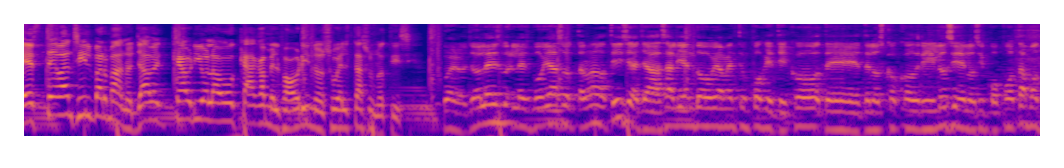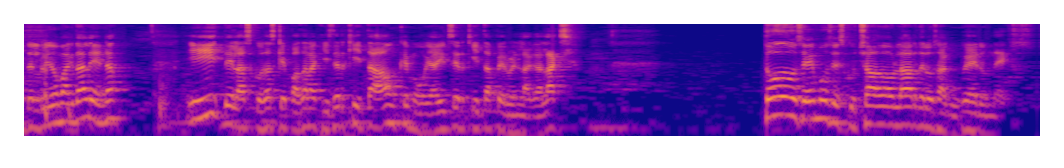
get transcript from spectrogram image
Esteban Silva, hermano, ya ven que abrió la boca, hágame el favor y nos suelta su noticia. Bueno, yo les, les voy a soltar una noticia, ya saliendo obviamente un poquitico de, de los cocodrilos y de los hipopótamos del río Magdalena y de las cosas que pasan aquí cerquita, aunque me voy a ir cerquita, pero en la galaxia. Todos hemos escuchado hablar de los agujeros negros,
